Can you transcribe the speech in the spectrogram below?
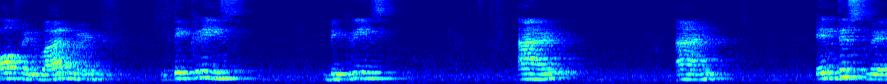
of environment decrease decrease and and in this way,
